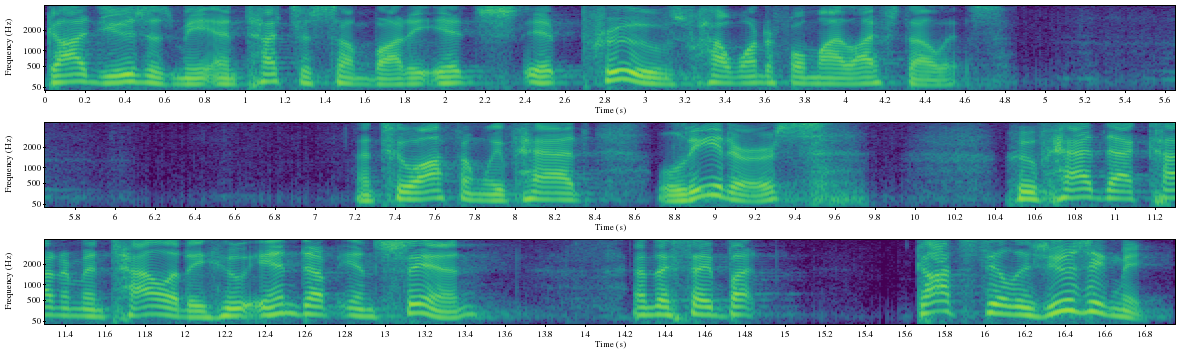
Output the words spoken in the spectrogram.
God uses me and touches somebody, it, it proves how wonderful my lifestyle is. And too often we've had leaders who've had that kind of mentality who end up in sin and they say, But God still is using me.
